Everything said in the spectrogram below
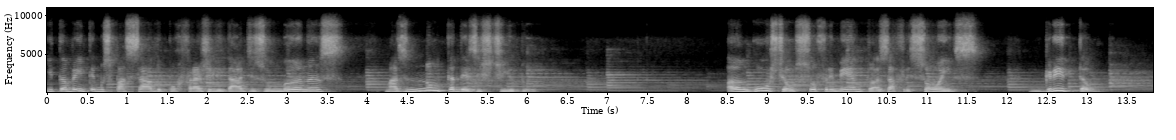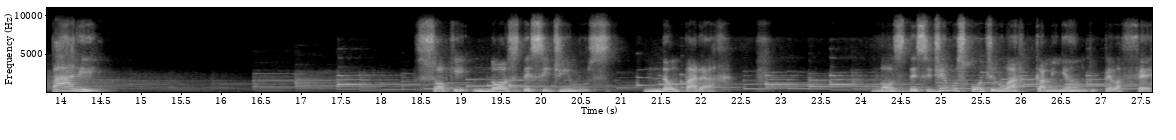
e também temos passado por fragilidades humanas, mas nunca desistido a angústia, o sofrimento, as aflições gritam: pare! Só que nós decidimos não parar. Nós decidimos continuar caminhando pela fé.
